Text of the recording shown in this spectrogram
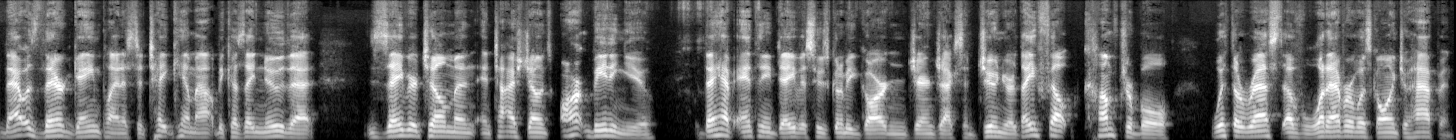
that was their game plan is to take him out because they knew that Xavier Tillman and Tyus Jones aren't beating you. They have Anthony Davis who's going to be guarding Jaren Jackson Jr. They felt comfortable with the rest of whatever was going to happen.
